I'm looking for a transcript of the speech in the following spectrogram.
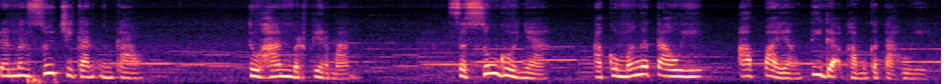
dan mensucikan engkau. Tuhan berfirman, Sesungguhnya aku mengetahui apa yang tidak kamu ketahui.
